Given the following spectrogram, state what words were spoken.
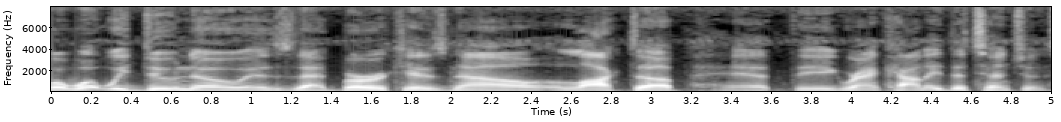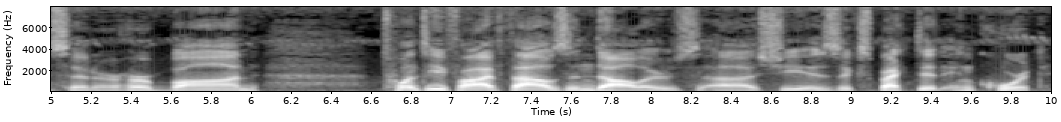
Well, what we do know is that Burke is now locked up at the Grant County Detention Center. Her bond, $25,000. Uh, she is expected in court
